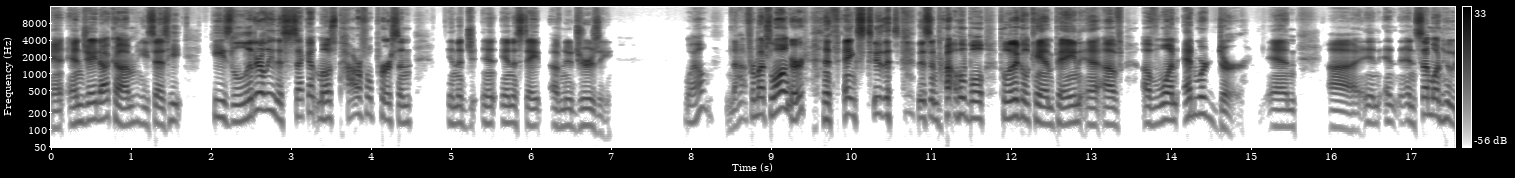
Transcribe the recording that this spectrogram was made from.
NJ.com, he says he he's literally the second most powerful person in the in, in the state of New Jersey. Well, not for much longer, thanks to this this improbable political campaign eh, of of one Edward Durr, and uh, and, and and someone who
